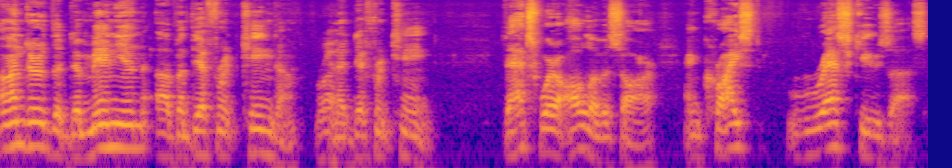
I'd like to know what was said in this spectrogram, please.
under the dominion of a different kingdom right. and a different king. That's where all of us are, and Christ rescues us.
